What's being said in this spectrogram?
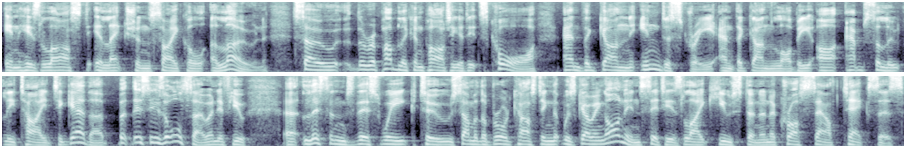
in his last election cycle alone. So the Republican Party at its core and the gun industry and the gun lobby are absolutely tied together together. But this is also, and if you uh, listened this week to some of the broadcasting that was going on in cities like Houston and across South Texas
